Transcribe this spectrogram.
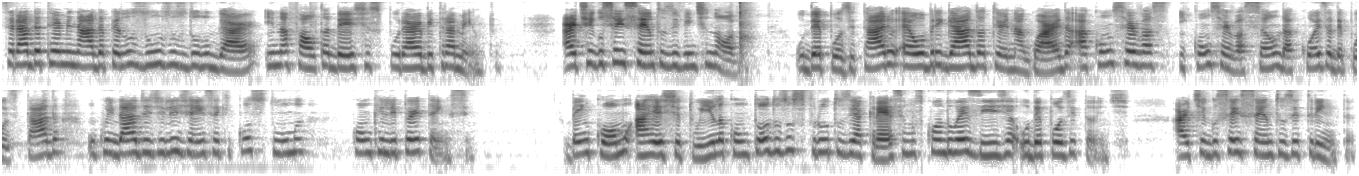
será determinada pelos usos do lugar e, na falta destes, por arbitramento. Artigo 629. O depositário é obrigado a ter na guarda a conserva e conservação da coisa depositada o cuidado e diligência que costuma com que lhe pertence, bem como a restituí-la com todos os frutos e acréscimos quando exija o depositante. Artigo 630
